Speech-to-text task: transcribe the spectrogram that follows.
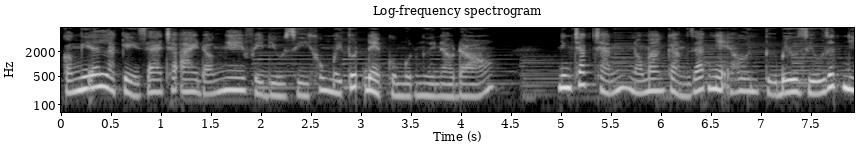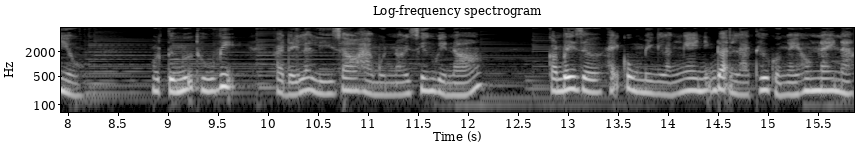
Có nghĩa là kể ra cho ai đó nghe về điều gì không mấy tốt đẹp của một người nào đó. Nhưng chắc chắn nó mang cảm giác nhẹ hơn từ bêu díu rất nhiều. Một từ ngữ thú vị và đấy là lý do Hà muốn nói riêng về nó. Còn bây giờ hãy cùng mình lắng nghe những đoạn lá thư của ngày hôm nay nào.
